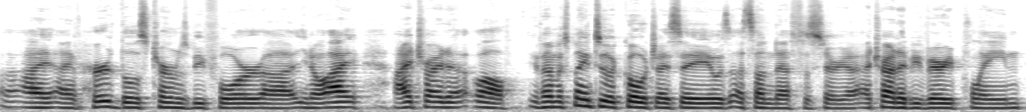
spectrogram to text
I, I've heard those terms before. Uh, you know, I, I try to, well, if I'm explaining to a coach, I say it was that's unnecessary. I, I try to be very plain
